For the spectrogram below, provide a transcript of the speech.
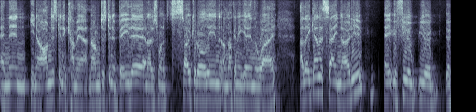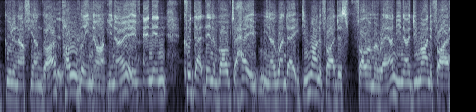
and then, you know, I'm just going to come out and I'm just going to be there and I just want to soak it all in. I'm not going to get in the way. Are they going to say no to you eh, if you're you're a good enough young guy? Yeah, Probably not. You know, if and then could that then evolve to hey, you know, one day, do you mind if I just follow them around? You know, do you mind if I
